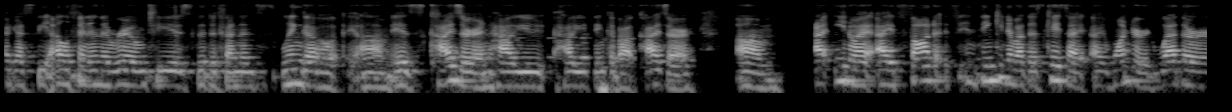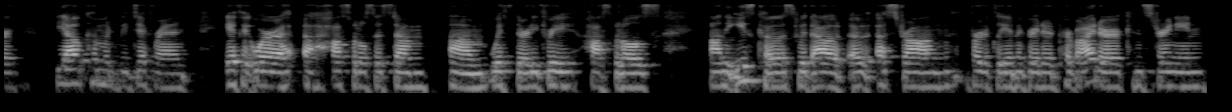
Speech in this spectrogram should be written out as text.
I guess the elephant in the room, to use the defendant's lingo, um, is Kaiser and how you how you think about Kaiser. Um, I, you know, I, I, thought in thinking about this case, I, I, wondered whether the outcome would be different if it were a, a hospital system um, with 33 hospitals on the East Coast without a, a strong vertically integrated provider constraining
